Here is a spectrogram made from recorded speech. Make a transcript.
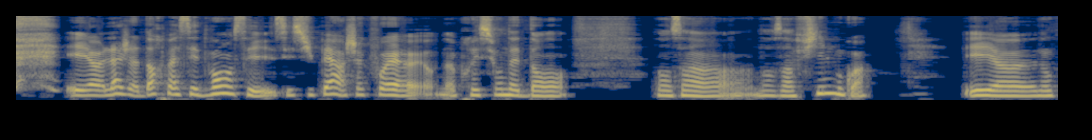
Et là, j'adore passer devant. C'est, c'est super. À chaque fois, on a l'impression d'être dans, dans un, dans un film, quoi. Et euh, donc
